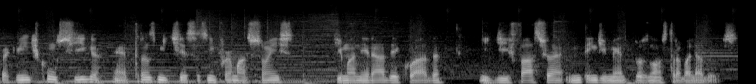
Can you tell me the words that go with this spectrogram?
para que a gente consiga é, transmitir essas informações de maneira adequada e de fácil entendimento para os nossos trabalhadores.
